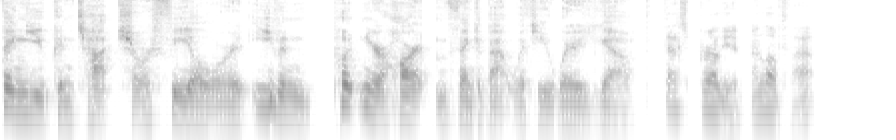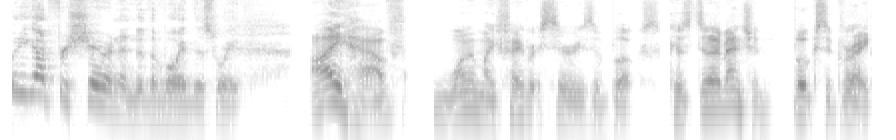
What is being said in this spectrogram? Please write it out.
thing you can touch or feel or even put in your heart and think about with you where you go. That's brilliant. I love that. What do you got for sharing into the void this week? I have one of my favorite series of books because did I mention books are great?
